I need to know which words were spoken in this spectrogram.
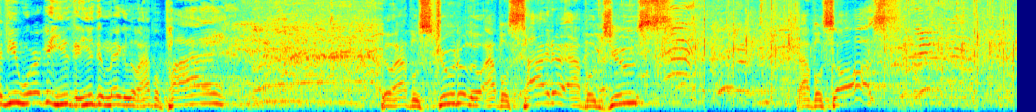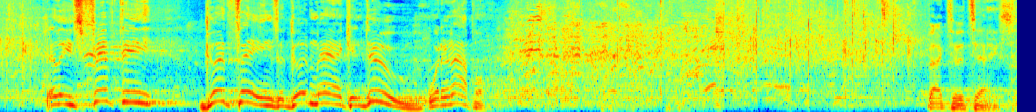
If you work it, you can, you can make a little apple pie, little apple strudel, little apple cider, apple juice, apple sauce. At least 50 good things a good man can do with an apple. Back to the text.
